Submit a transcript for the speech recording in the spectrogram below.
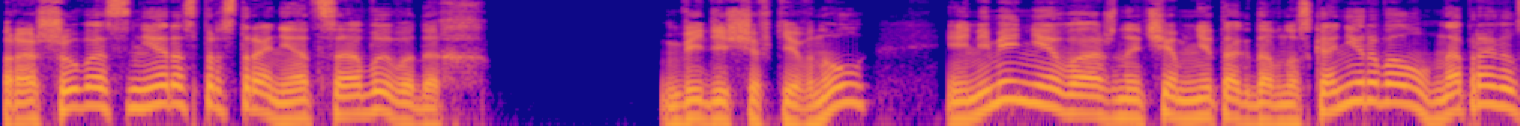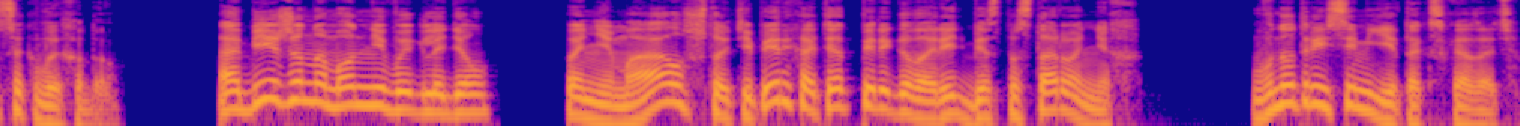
прошу вас не распространяться о выводах». Видищев кивнул и, не менее важно, чем не так давно сканировал, направился к выходу. Обиженным он не выглядел. Понимал, что теперь хотят переговорить без посторонних. Внутри семьи, так сказать.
